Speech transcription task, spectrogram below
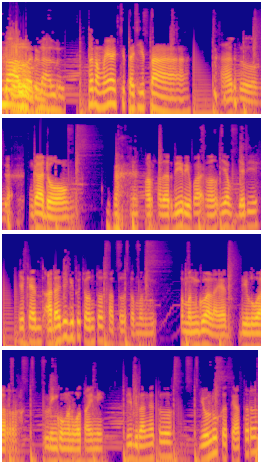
lalu Waduh. lalu Itu namanya cita-cita. aduh, enggak, dong. Harus sadar diri pak. Oh, Ya jadi ya kayak ada aja gitu contoh satu temen temen gue lah ya di luar lingkungan wota ini. Dia bilangnya tuh, yo lu ke teater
